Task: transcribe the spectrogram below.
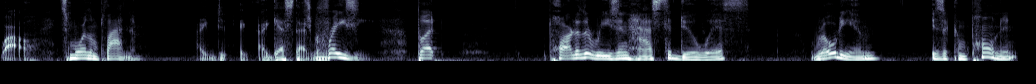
Wow, it's more than platinum. I I guess that It's crazy, but part of the reason has to do with rhodium is a component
